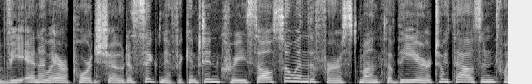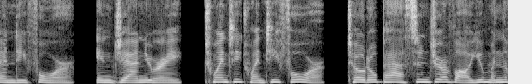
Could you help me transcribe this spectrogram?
Vienna Airport showed a significant increase also in the first month of the year 2024. In January 2024, total passenger volume in the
